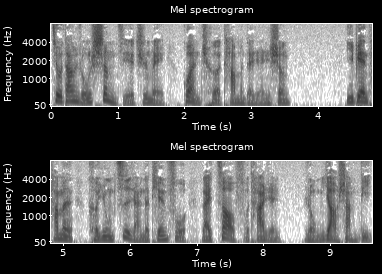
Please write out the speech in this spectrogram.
就当容圣洁之美贯彻他们的人生，以便他们可用自然的天赋来造福他人，荣耀上帝。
